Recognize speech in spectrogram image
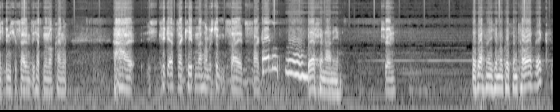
ich bin nicht gesilenced, ich habe nur noch keine... Ah, ich krieg erst Raketen nach einer bestimmten Zeit. Fuck. Sehr gut. Sehr schön, Anni. Schön. Das macht mir hier mal kurz den Tower weg,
